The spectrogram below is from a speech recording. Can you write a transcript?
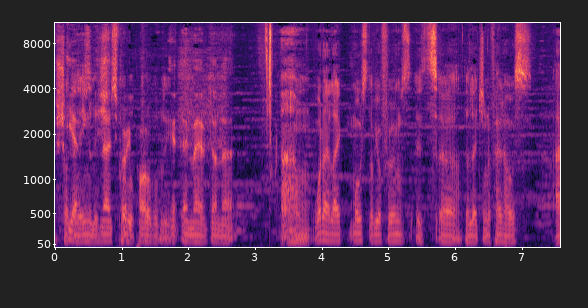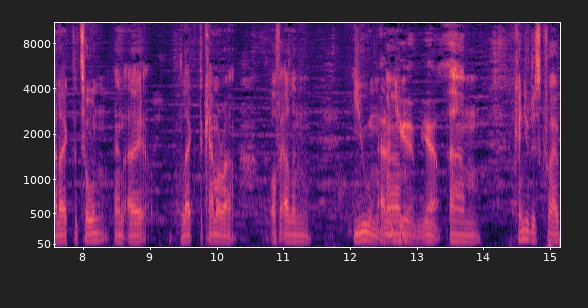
shot yes, in English. that's very prob- prob- probably. yeah, they may have done that. Um, what I like most of your films is uh, The Legend of Hell House. I like the tone and I like the camera of Alan Hume. Alan Um, Hume, yeah. Um, can you describe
